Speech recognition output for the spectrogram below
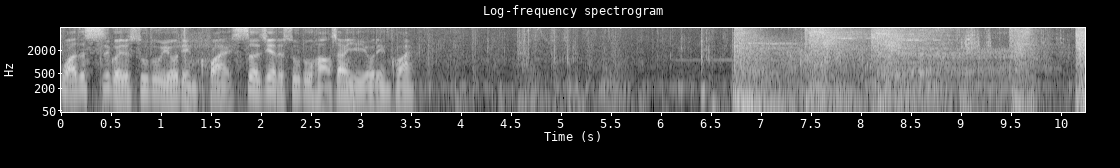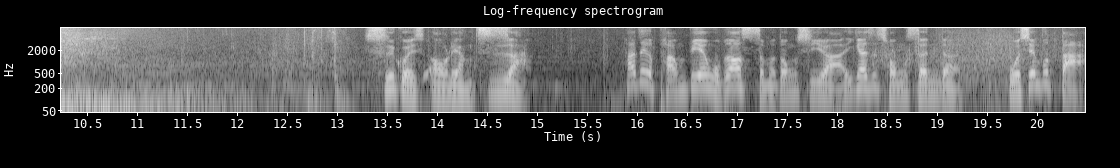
哇，这尸鬼的速度有点快，射箭的速度好像也有点快。尸鬼哦，两只啊。它这个旁边我不知道是什么东西啦，应该是重生的。我先不打，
